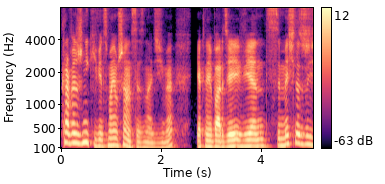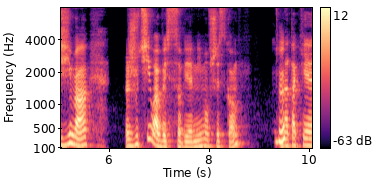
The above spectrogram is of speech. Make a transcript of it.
krawężniki, więc mają szansę znać zimę. Jak najbardziej, więc myślę, że zima rzuciłabyś sobie mimo wszystko Mhm. na takie.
